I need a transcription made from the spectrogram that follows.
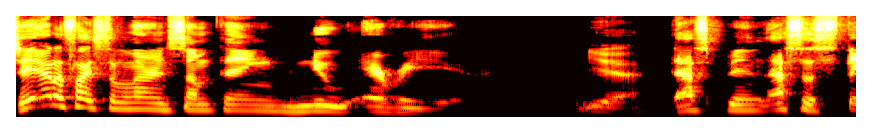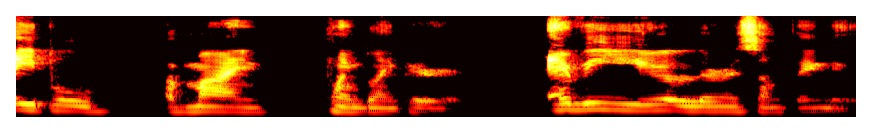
Jay Ellis likes to learn something new every year. Yeah. That's been that's a staple of mine. Point blank. Period. Every year, learn something new.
